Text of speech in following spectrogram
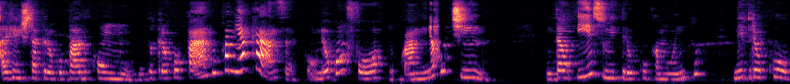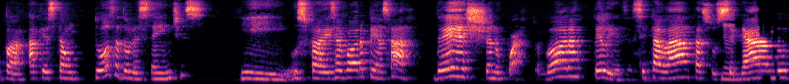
A gente está preocupado com o mundo, estou preocupado com a minha casa, com o meu conforto, com a minha rotina. Então, isso me preocupa muito. Me preocupa a questão dos adolescentes e os pais agora pensam, ah, deixa no quarto, agora beleza, se tá lá, tá sossegado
